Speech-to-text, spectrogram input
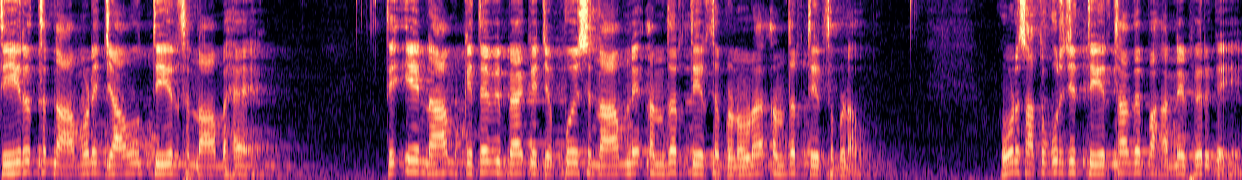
ਤੀਰਥ ਨਾਮਣ ਜਾਉ ਤੀਰਥ ਨਾਮ ਹੈ। ਤੇ ਇਹ ਨਾਮ ਕਿਤੇ ਵੀ ਬਹਿ ਕੇ ਜਪੋ, ਇਸ ਨਾਮ ਨੇ ਅੰਦਰ ਤੀਰਥ ਬਣਾਉਣਾ, ਅੰਦਰ ਤੀਰਥ ਬਣਾਓ। ਹੁਣ ਸਤਿਗੁਰੂ ਜੀ ਤੀਰਥਾਂ ਦੇ ਬਹਾਨੇ ਫਿਰ ਗਏ।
